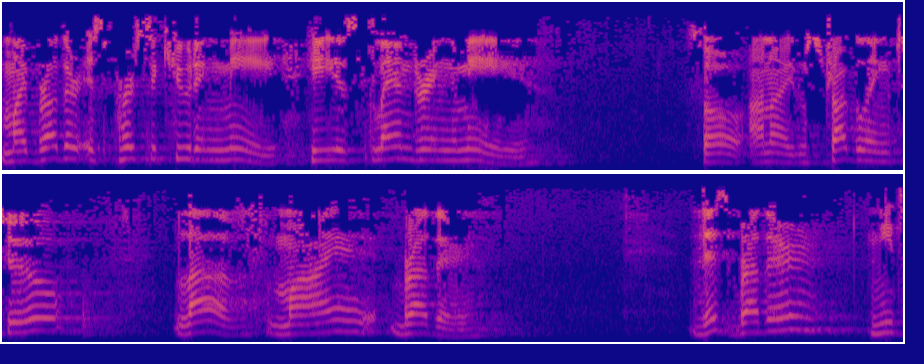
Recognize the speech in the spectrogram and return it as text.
My brother is persecuting me. He is slandering me. So, and I'm struggling to love my brother. This brother needs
